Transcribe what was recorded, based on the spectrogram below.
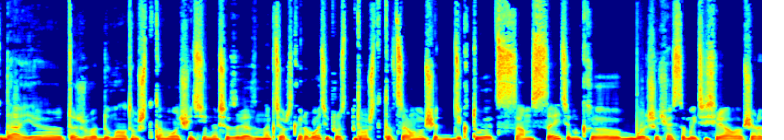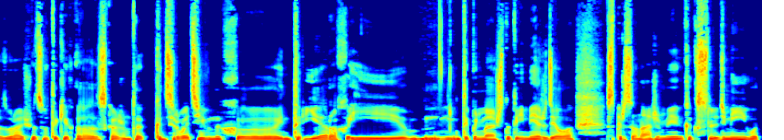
Да, я тоже вот думал о том, что там очень сильно все завязано на актерской работе, просто потому что это в целом вообще диктует сам сеттинг. Э, большая часть событий сериала вообще разворачивается в таких, э, скажем так, консервативных э, интерьерах, и ты понимаешь, что ты имеешь дело с персонажами, как с людьми, вот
